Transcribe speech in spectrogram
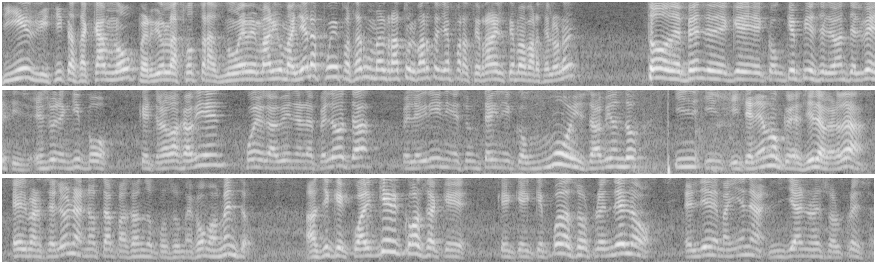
10 visitas a Camp Nou. Perdió las otras 9. Mario, ¿mañana puede pasar un mal rato el Barça ya para cerrar el tema Barcelona? Todo depende de qué, con qué pie se levante el Betis. Es un equipo que trabaja bien, juega bien a la pelota. Pellegrini es un técnico muy sabiendo y tenemos que decir la verdad. El Barcelona no está pasando por su mejor momento. Así que cualquier cosa que que, pueda sorprenderlo, el día de mañana ya no es sorpresa.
